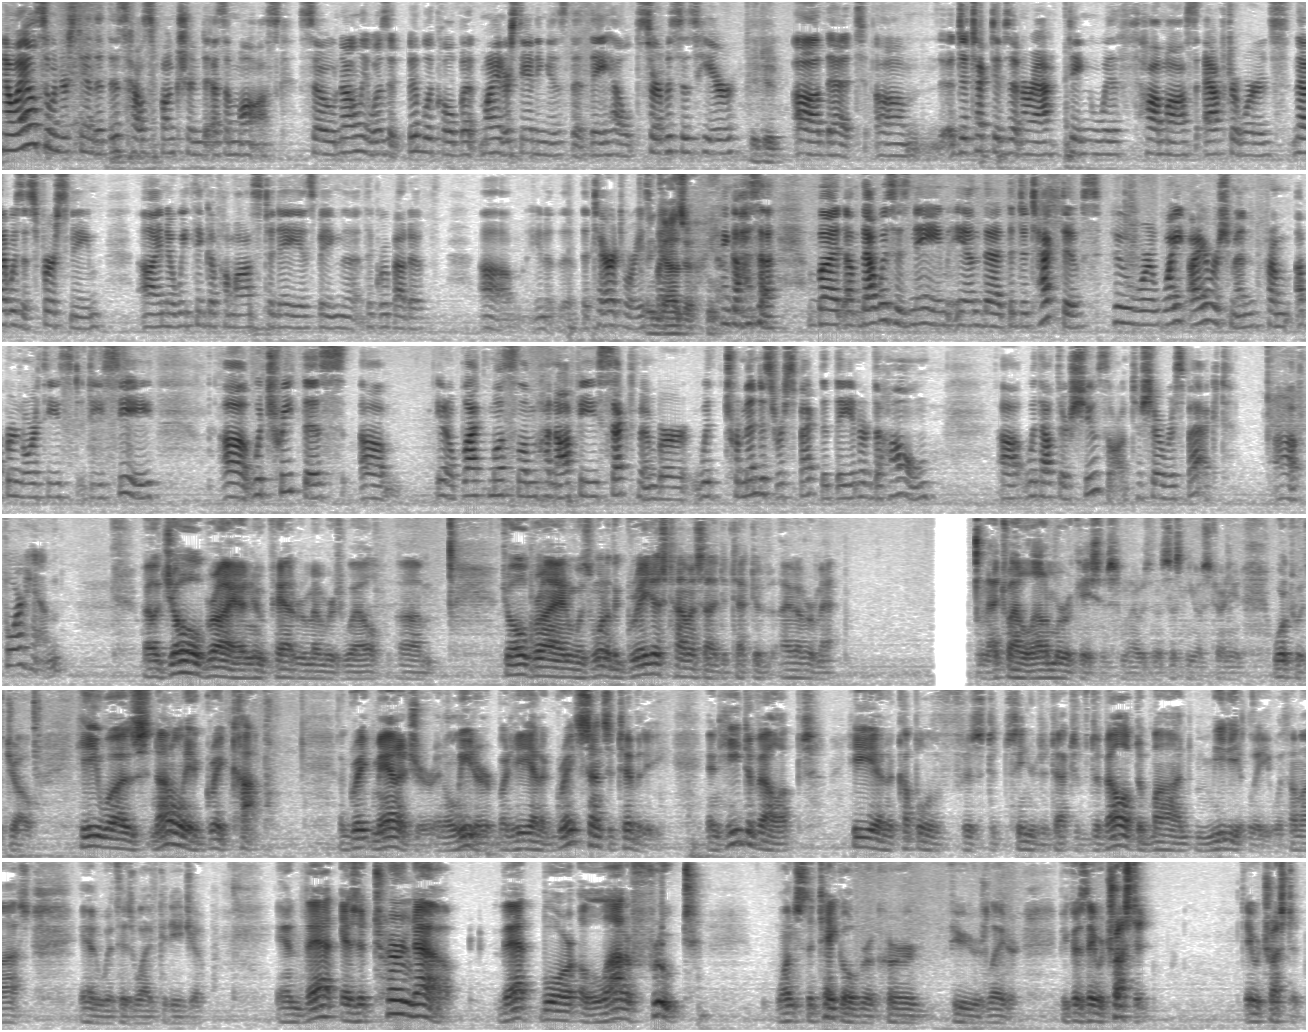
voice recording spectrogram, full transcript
Now, I also understand that this house functioned as a mosque. So, not only was it biblical, but my understanding is that they held services here, They did. uh, that um, detectives interacting with Hamaas afterwards, that was his first name. I know we think of Hamas today as being the, the group out of. Um, you know the, the territories In but- Gaza, yeah. in Gaza, but um, that was his name, and that the detectives, who were white Irishmen from Upper Northeast D.C., uh, would treat this, um, you know, black Muslim Hanafi sect member with tremendous respect that they entered the home uh, without their shoes on to show respect uh, for him. Well, Joe O'Brien, who Pat remembers well, um, Joe O'Brien was one of the greatest homicide detectives I've ever met. And I tried a lot of murder cases when I was an assistant U.S. attorney and worked with Joe. He was not only a great cop, a great manager and a leader, but he had a great sensitivity. And he developed, he and a couple of his senior detectives developed a bond immediately with Hamaas and with his wife Khadija. And that, as it turned out, that bore a lot of fruit once the takeover occurred a few years later because they were trusted. They were trusted.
